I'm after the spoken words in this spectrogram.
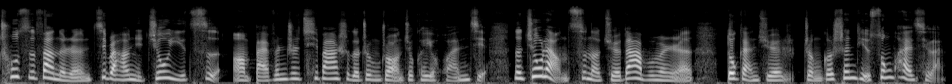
初次犯的人基本上你灸一次啊，百分之七八十的症状就可以缓解。那灸两次呢，绝大部分人都感觉整个身体松快起来。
